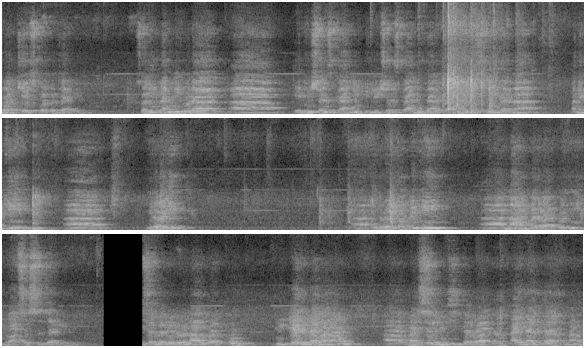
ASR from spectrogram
నోట్ చేసుకోవడం జరిగింది. సో ఇవన్నీ కూడా ఎడిషన్స్ కానీ డిలీషన్స్ కానీ దరఖాస్తు స్వీకరణ మనకి ఇరవై ఇరవై తొమ్మిది నవంబర్ వరకు ఈ ప్రాసెస్ జరిగింది. డిసెంబర్ ఇరవై నాలుగు వరకు డీటెయిల్గా మనం పరిశీలించిన తర్వాత ఫైనల్గా మనం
